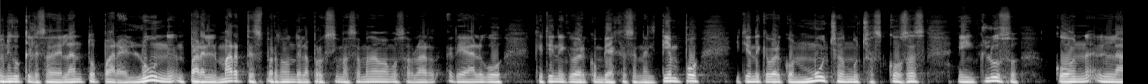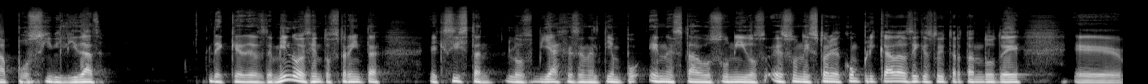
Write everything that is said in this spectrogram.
lo único que les adelanto para el lunes, para el martes, perdón, de la próxima semana vamos a hablar de algo que tiene que ver con viajes en el tiempo y tiene que ver con muchas, muchas cosas e incluso con la posibilidad de que desde 1930 existan los viajes en el tiempo en Estados Unidos. Es una historia complicada, así que estoy tratando de eh,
